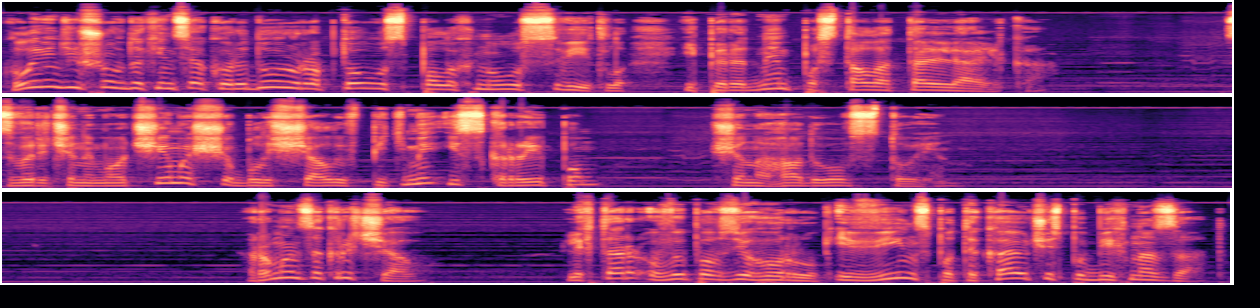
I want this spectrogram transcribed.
Коли він дійшов до кінця коридору, раптово спалахнуло світло, і перед ним постала та лялька з виріченими очима, що блищали в пітьмі, і скрипом, що нагадував стогін. Роман закричав. Ліхтар випав з його рук, і він, спотикаючись, побіг назад.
